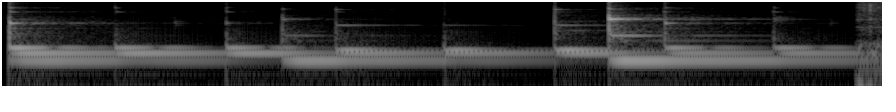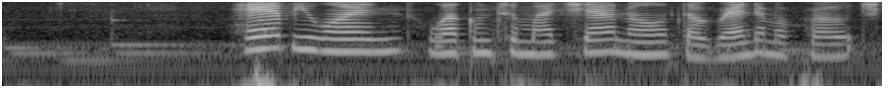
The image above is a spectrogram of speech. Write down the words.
Hey everyone, welcome to my channel, The Random Approach.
